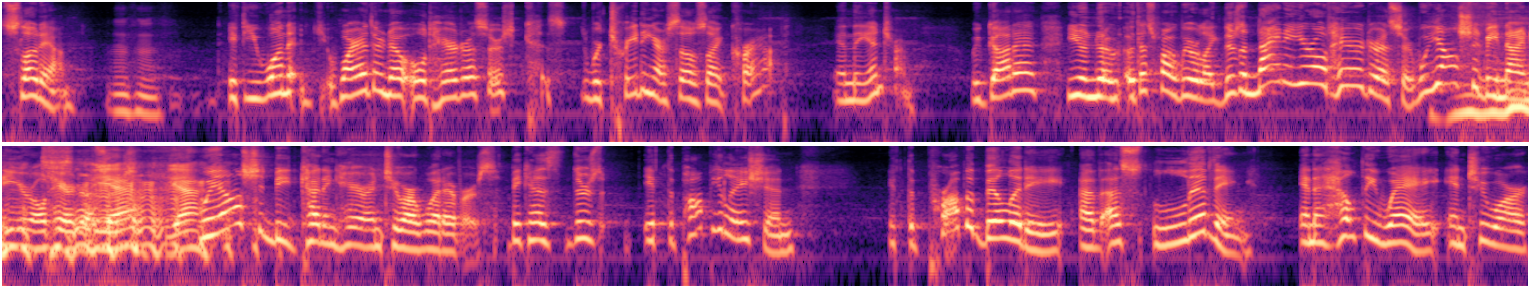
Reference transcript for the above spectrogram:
slow down. Mm-hmm. If you want, to, why are there no old hairdressers? Because we're treating ourselves like crap in the interim. We've got to, you know, that's why we were like, there's a 90 year old hairdresser. We all should be 90 year old hairdressers. Yeah, yeah. We all should be cutting hair into our whatevers because there's, if the population, if the probability of us living in a healthy way into our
